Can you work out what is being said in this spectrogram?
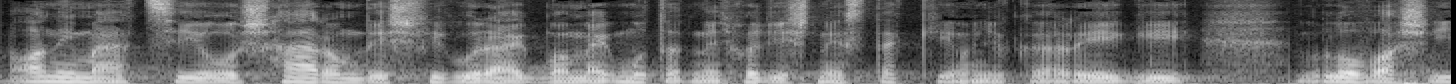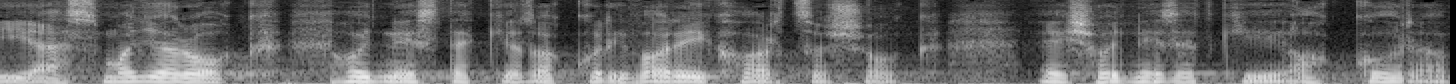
animációs 3D-s figurákban megmutatni, hogy hogy is néztek ki mondjuk a régi lovas íjász magyarok, hogy néztek ki az akkori varékharcosok, és hogy nézett ki akkor a,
